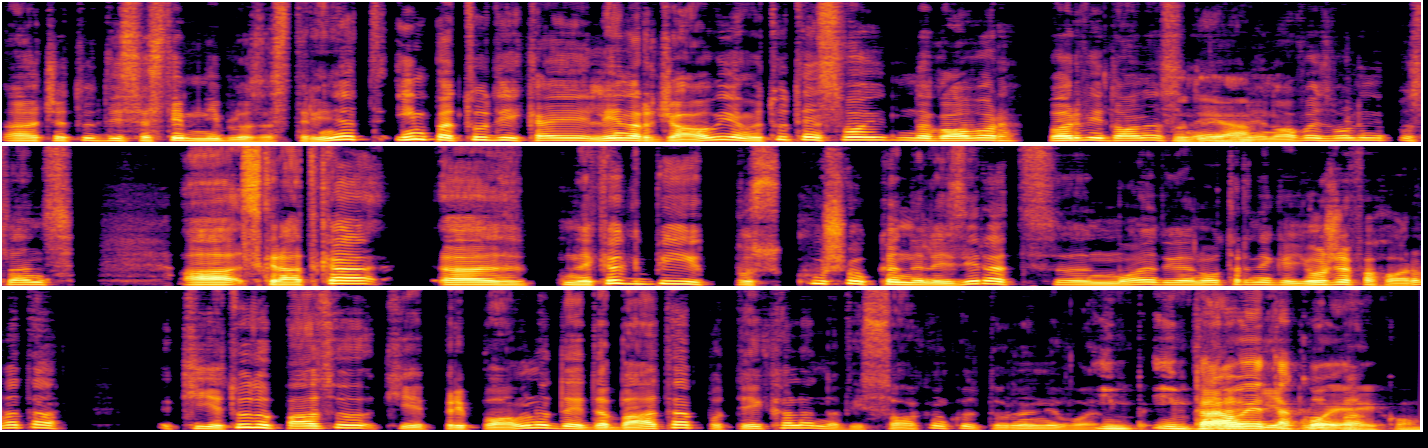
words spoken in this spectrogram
Uh, če tudi se s tem ni bilo zastrinjati, in pa tudi, kaj je Lenar Džavi, ima tudi en svoj nagovor, prvi danes, tudi, ne, ja. je novo izvoljeni poslanec. Uh, skratka, uh, nekako bi poskušal kanalizirati mojega notranjega Jožefa Horvata, ki je tudi opazil, ki je pripomnil, da je debata potekala na visokem kulturnem nivoju. In, in prav je, je tako, je rekel.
